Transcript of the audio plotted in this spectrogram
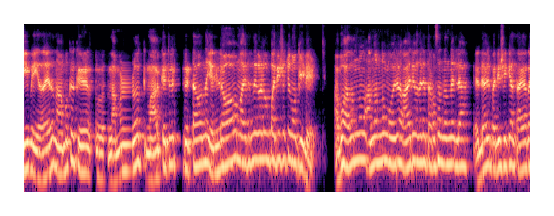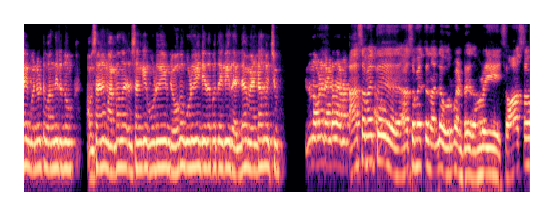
ഈ അതായത് നമുക്ക് നമ്മൾ മാർക്കറ്റിൽ കിട്ടാവുന്ന എല്ലാ മരുന്നുകളും പരീക്ഷിച്ചു നോക്കിയില്ലേ? അപ്പോൾ അതൊന്നും അന്നൊന്നും ഒരു ആരും അതിന് തടസ്സം നിന്നില്ല. എല്ലാവരും പരീക്ഷിക്കാൻ തയ്യാറായി മുന്നോട്ട് വന്നിരുന്നു. അവസാനം മരണസംഖ്യ കൂടുകയും രോഗം കൂടുകയും ചെയ്തപ്പോഴത്തേക്ക് ഇതെല്ലാം വേണ്ടാന്ന് വെച്ചു. ഇത് നമ്മൾ കണ്ടതാണ്. ആ സമയത്ത് ആ സമയത്ത് നല്ല ഓർമ്മയുണ്ട്. നമ്മുടെ ഈ ശ്വാസം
